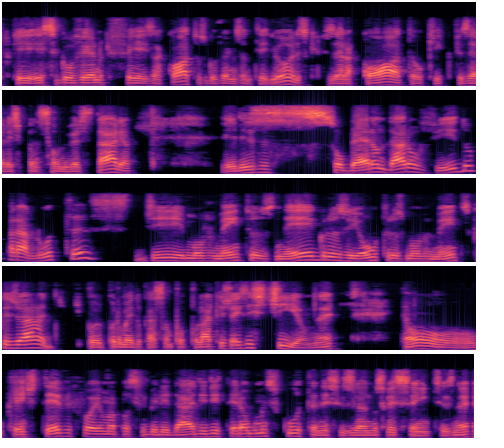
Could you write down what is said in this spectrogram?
porque esse governo que fez a cota, os governos anteriores que fizeram a cota ou que fizeram a expansão universitária, eles souberam dar ouvido para lutas de movimentos negros e outros movimentos que já, por, por uma educação popular que já existiam, né? Então, o que a gente teve foi uma possibilidade de ter alguma escuta nesses anos recentes, né?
